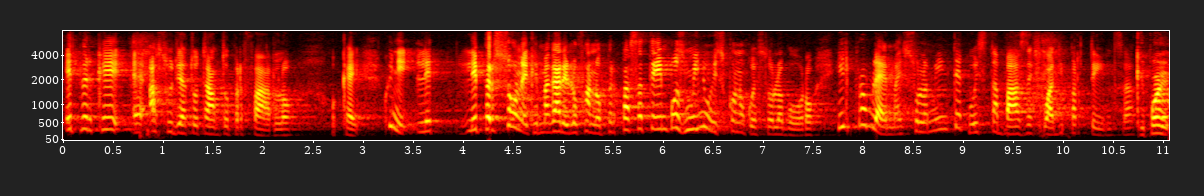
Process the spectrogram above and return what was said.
e perché eh, ha studiato tanto per farlo. Ok? Quindi le, le persone che magari lo fanno per passatempo sminuiscono questo lavoro. Il problema è solamente questa base qua di partenza. Che poi,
